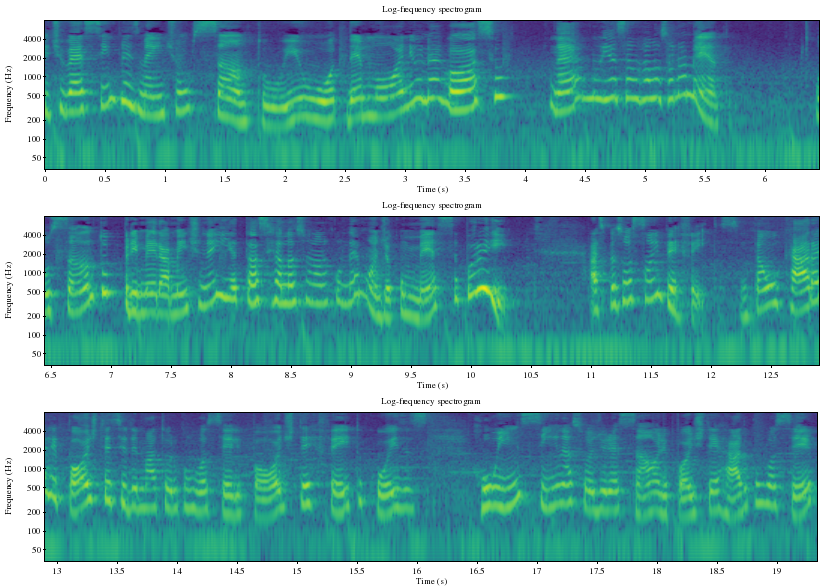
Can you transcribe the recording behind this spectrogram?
Se tivesse simplesmente um santo e o outro demônio, o negócio, né, não ia ser um relacionamento. O santo, primeiramente, nem ia estar se relacionando com o demônio, já começa por aí. As pessoas são imperfeitas. Então o cara ele pode ter sido imaturo com você, ele pode ter feito coisas ruins sim na sua direção, ele pode ter errado com você,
